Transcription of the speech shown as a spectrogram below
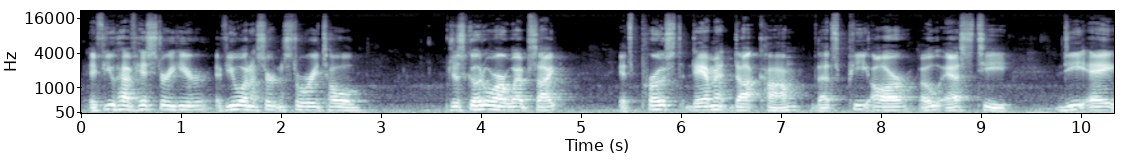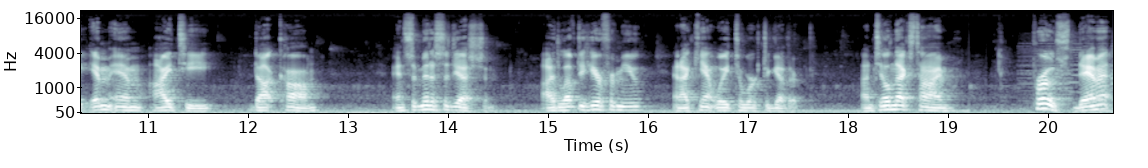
If you have history here, if you want a certain story told, just go to our website, it's prostdammit.com. That's P R O S T D A M M I T.com. And submit a suggestion. I'd love to hear from you, and I can't wait to work together. Until next time, Prost, damn it.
